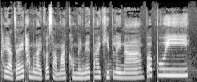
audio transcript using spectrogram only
ใครอยากจะให้ทำอะไรก็สามารถคอมเมนต์ได้ใต้คลิปเลยนะบ๊ายบาย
